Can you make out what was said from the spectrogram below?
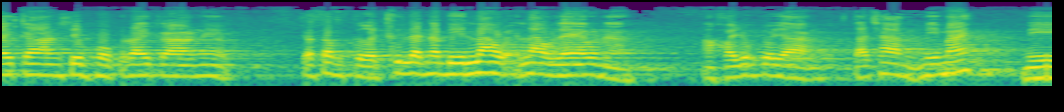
รายการสิบหกรายการเนี่ยจะต้องเกิดขึ้นแล้วนบีเล่าเล่าแล้วนะอะขอยกตัวอย่าง ตาช่างมีไหมมี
